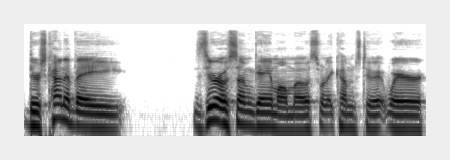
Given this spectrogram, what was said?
there's kind of a zero sum game almost when it comes to it where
